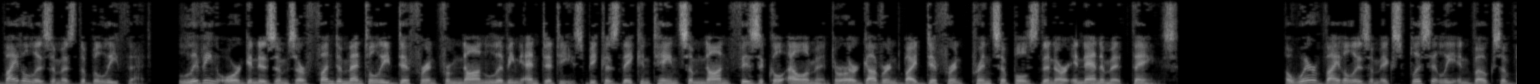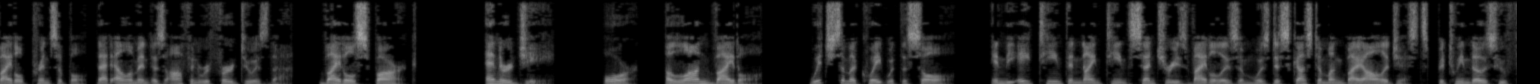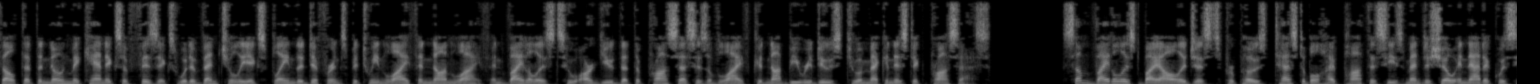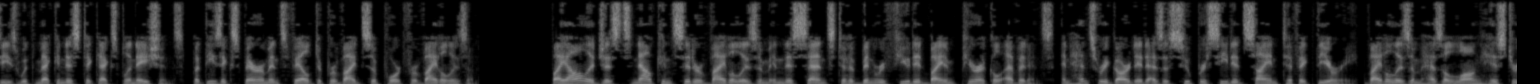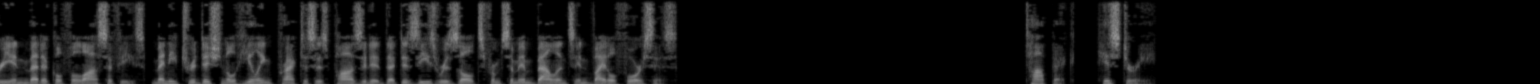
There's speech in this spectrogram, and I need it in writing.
Vitalism is the belief that Living organisms are fundamentally different from non-living entities because they contain some non-physical element or are governed by different principles than are inanimate things. Aware vitalism explicitly invokes a vital principle, that element is often referred to as the vital spark, energy, or elan vital, which some equate with the soul. In the 18th and 19th centuries vitalism was discussed among biologists, between those who felt that the known mechanics of physics would eventually explain the difference between life and non-life and vitalists who argued that the processes of life could not be reduced to a mechanistic process. Some vitalist biologists proposed testable hypotheses meant to show inadequacies with mechanistic explanations, but these experiments failed to provide support for vitalism. Biologists now consider vitalism in this sense to have been refuted by empirical evidence, and hence regard it as a superseded scientific theory. Vitalism has a long history in medical philosophies. Many traditional healing practices posited that disease results from some imbalance in vital forces. Topic: History.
